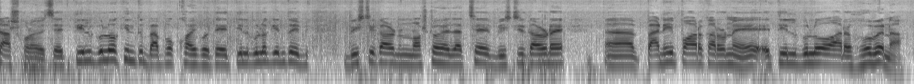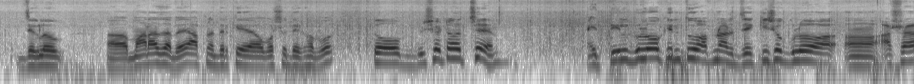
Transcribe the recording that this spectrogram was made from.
চাষ করা হয়েছে। এই তিলগুলো কিন্তু ব্যাপক ক্ষয়ক্ষতি। এই তিলগুলো কিন্তু বৃষ্টির কারণে নষ্ট হয়ে যাচ্ছে। বৃষ্টির কারণে পানি পাওয়ার কারণে এই তিলগুলো আর হবে না, যেগুলো মারা যাবে। আপনাদেরকে অবশ্যই দেখাবো। তো বিষয়টা হচ্ছে, এই তিলগুলো কিন্তু আপনার যে কৃষকগুলো আশা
